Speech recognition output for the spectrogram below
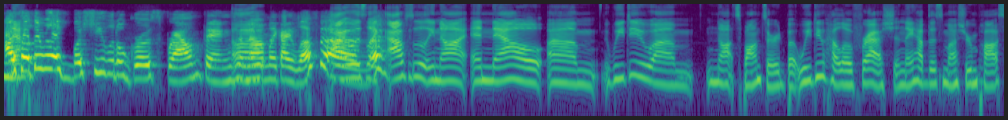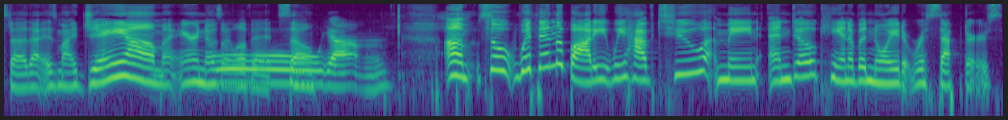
now- thought they were like mushy little gross brown things, and now Oh, I'm like, I love them. I was like, absolutely not. And now um, we do, um, not sponsored, but we do HelloFresh, and they have this mushroom pasta that is my jam. Aaron knows I love it. So, Ooh, yum. Um, so within the body, we have two main endocannabinoid receptors.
